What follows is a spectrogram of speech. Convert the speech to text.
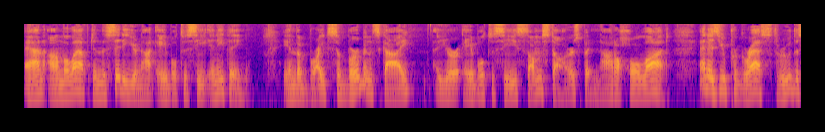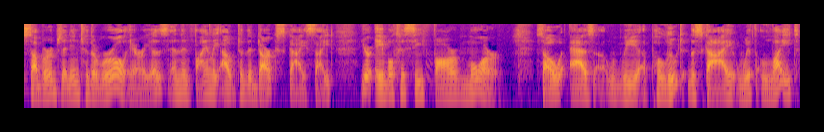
And on the left in the city, you're not able to see anything. In the bright suburban sky, you're able to see some stars, but not a whole lot. And as you progress through the suburbs and into the rural areas, and then finally out to the dark sky site, you're able to see far more. So, as we pollute the sky with light,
